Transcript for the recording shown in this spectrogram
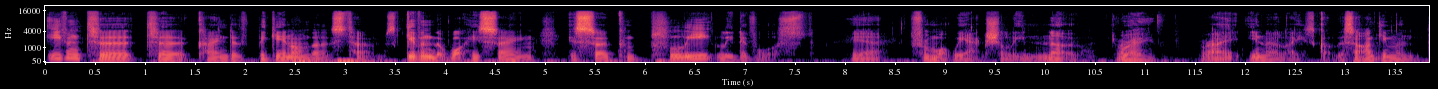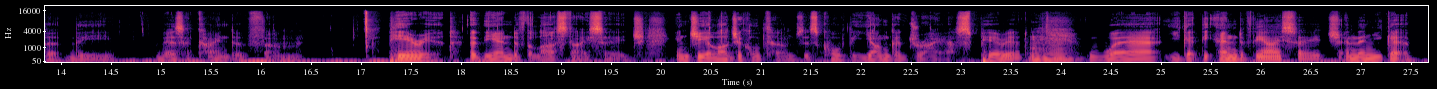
even to to kind of begin on those terms, given that what he's saying is so completely divorced yeah. from what we actually know, right. right? You know, like he's got this argument that the there's a kind of um, period at the end of the last ice age. In geological terms, it's called the Younger Dryas period, Mm-hmm. where you get the end of the ice age, and then you get the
